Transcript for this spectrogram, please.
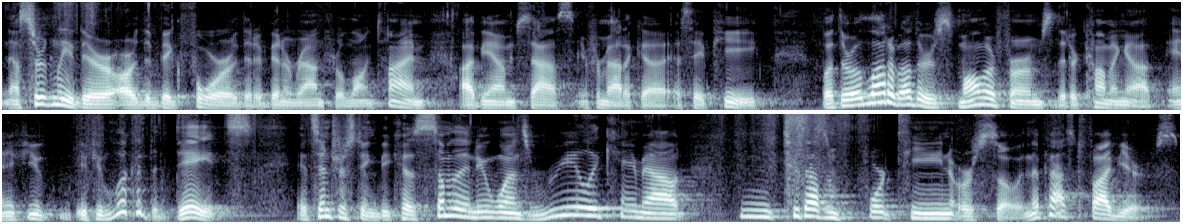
now, certainly there are the big four that have been around for a long time, IBM, SAS, Informatica, SAP, but there are a lot of other smaller firms that are coming up. And if you, if you look at the dates, it's interesting because some of the new ones really came out in 2014 or so, in the past five years.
